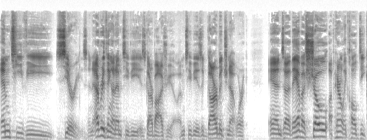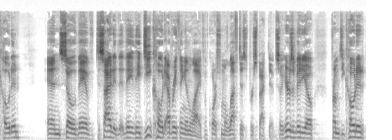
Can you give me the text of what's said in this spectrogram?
MTV series, and everything on MTV is garbaggio. MTV is a garbage network, and uh, they have a show apparently called Decoded. And so they have decided they, they decode everything in life, of course, from a leftist perspective. So here's a video from Decoded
